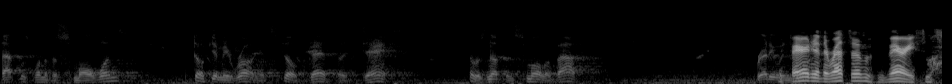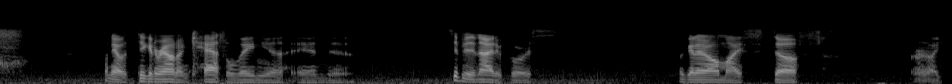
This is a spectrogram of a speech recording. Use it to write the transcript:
That was one of the small ones? Don't get me wrong, it's still dead, but damn. There was nothing small about it. Ready Compared to the rest of them, very small. When I was digging around on Castlevania and uh, of the Night, of course, looking at all my stuff, or like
